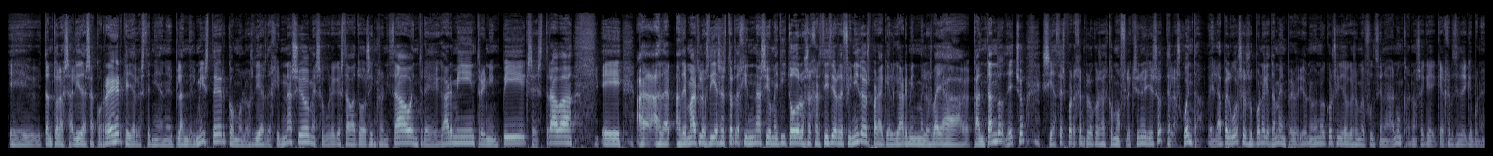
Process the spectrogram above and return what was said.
Eh, tanto las salidas a correr, que ya las tenía en el plan del Mister, como los días de gimnasio, me aseguré que estaba todo sincronizado entre Garmin, Training Peaks, Strava. Eh, además, los días estos de gimnasio metí todos los ejercicios definidos para que el Garmin me los vaya cantando. De hecho, si haces, por ejemplo, cosas como flexiones y eso, te las cuenta. El Apple Watch se supone que también, pero yo no, he conseguido que eso me funcionara nunca. No sé qué, ejercicio hay que poner.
